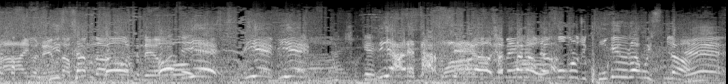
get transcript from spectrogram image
아, 이거 레오나 나올 것 거. 같은데요. 어, 위에 위에 위에 저게 위에 아래 다 문제예요. 카메라가 연막입니다. 온몸으로 지금 고개를 하고 있습니다. 네.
